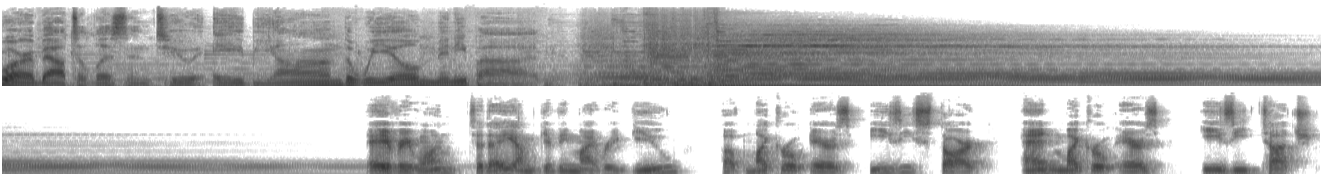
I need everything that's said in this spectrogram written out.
You are about to listen to a Beyond the Wheel mini pod. Hey everyone, today I'm giving my review of Microair's Easy Start and Microair's Easy Touch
